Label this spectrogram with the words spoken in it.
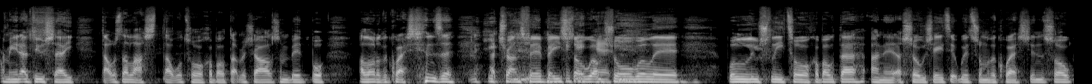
I mean, I do say that was the last that we'll talk about that Richarlison bid, but a lot of the questions are, are transfer based, so I'm sure we'll uh, we'll loosely talk about that and uh, associate it with some of the questions. So,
